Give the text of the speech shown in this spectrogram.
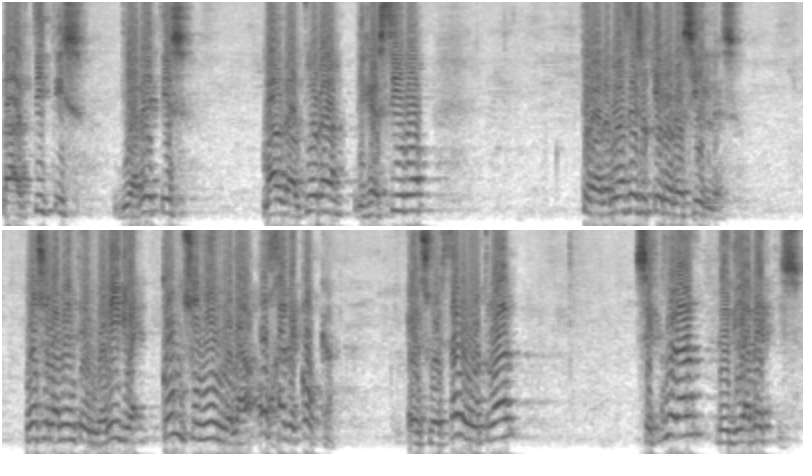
la artritis, diabetes, mal de altura, digestivo pero además de eso quiero decirles, no solamente en Bolivia, consumiendo la hoja de coca en su estado natural, se curan de diabetes.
